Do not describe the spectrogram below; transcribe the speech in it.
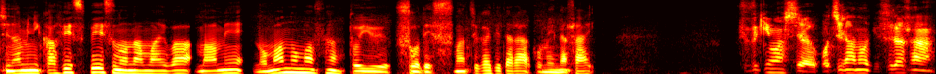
ちなみにカフェスペースの名前は豆のまのまさんというそうです。間違えてたらごめんなさい。続きましては、こちらのゆすらさん、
